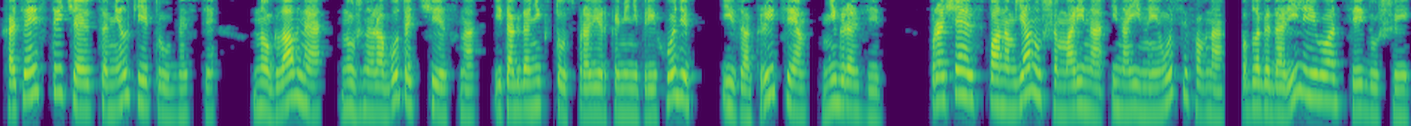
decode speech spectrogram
хотя и встречаются мелкие трудности. Но главное, нужно работать честно, и тогда никто с проверками не приходит и закрытием не грозит. Прощаясь с паном Янушем, Марина и Наина Иосифовна поблагодарили его от всей души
